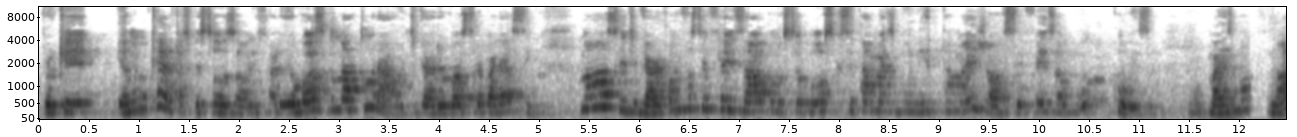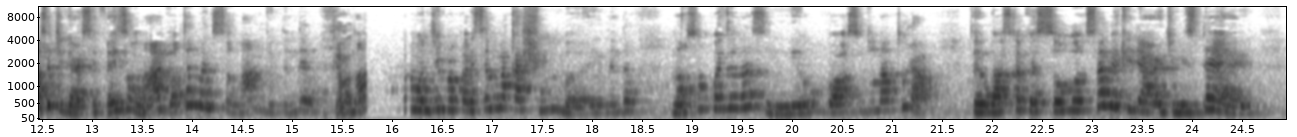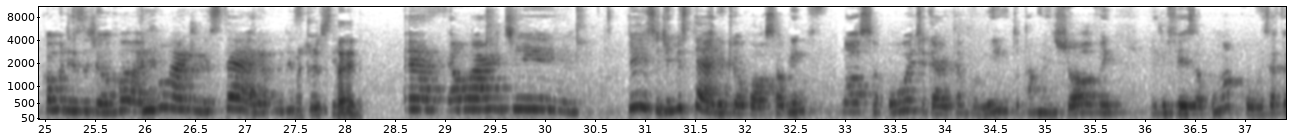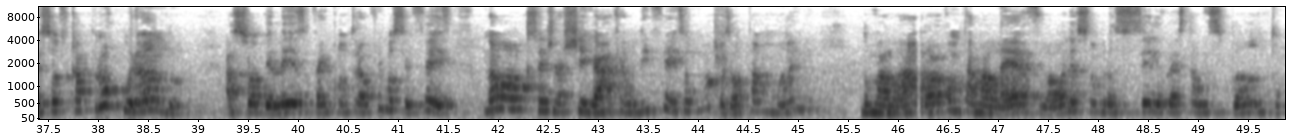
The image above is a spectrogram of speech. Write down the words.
Porque eu não quero que as pessoas olhem e falem, eu gosto do natural, Edgar, eu gosto de trabalhar assim. Nossa, Edgar, como você fez algo no seu rosto que você está mais bonito, está mais jovem, você fez alguma coisa. Uhum. Mas, nossa, Edgar, você fez um lábio, olha o tamanho do seu lábio, entendeu? Aquela... Nossa, a mandíbula parecendo uma cachumba, entendeu? Não são coisas assim. Eu gosto do natural. Então, eu gosto que a pessoa, sabe aquele ar de mistério? Como diz o Giovanni, um ar de mistério. De mistério. É, é um ar de, disso, de mistério que eu gosto. Alguém, nossa, o Edgar tá bonito, tá mais jovem, ele fez alguma coisa. A pessoa ficar procurando a sua beleza para encontrar o que você fez, não ao que você já chegar, aquela ali fez alguma coisa. Olha o tamanho do malar, olha como tá malévola, olha a sobrancelha, parece que tá um espanto.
